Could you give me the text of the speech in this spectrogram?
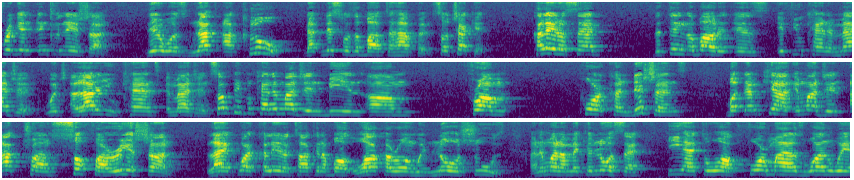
friggin' inclination. There was not a clue that this was about to happen. So check it. Kalado said, the thing about it is, if you can imagine, which a lot of you can't imagine. Some people can imagine being um, from poor conditions, but them can't imagine actual sufferation like what Kalado talking about, walk around with no shoes. And the man I make a note say he had to walk four miles one way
